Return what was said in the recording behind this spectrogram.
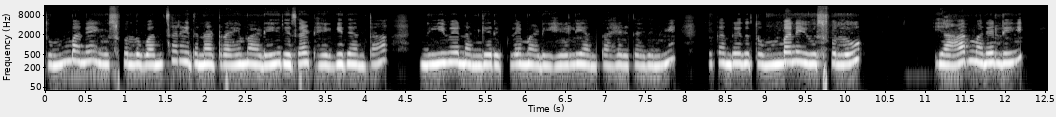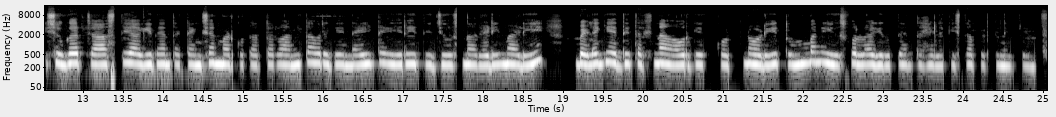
ತುಂಬಾ ಯೂಸ್ಫುಲ್ಲು ಒಂದು ಸಾರಿ ಇದನ್ನು ಟ್ರೈ ಮಾಡಿ ರಿಸಲ್ಟ್ ಹೇಗಿದೆ ಅಂತ ನೀವೇ ನನಗೆ ರಿಪ್ಲೈ ಮಾಡಿ ಹೇಳಿ ಅಂತ ಹೇಳ್ತಾ ಇದ್ದೀನಿ. ಯಾಕಂದರೆ ಇದು ತುಂಬಾ ಯೂಸ್ಫುಲ್ಲು ಯಾರ ಮನೆಯಲ್ಲಿ ಶುಗರ್ ಜಾಸ್ತಿ ಆಗಿದೆ ಅಂತ ಟೆನ್ಷನ್ ಮಾಡ್ಕೋತಾ ಇರ್ತಾರೋ ಅಂಥವರಿಗೆ ನೈಟೇ ಈ ರೀತಿ ಜ್ಯೂಸನ್ನ ರೆಡಿ ಮಾಡಿ ಬೆಳಗ್ಗೆ ಎದ್ದಿದ ತಕ್ಷಣ ಅವ್ರಿಗೆ ಕೊಟ್ಟು ನೋಡಿ ತುಂಬಾ ಯೂಸ್ಫುಲ್ ಆಗಿರುತ್ತೆ ಅಂತ ಹೇಳೋಕ್ಕೆ ಇಷ್ಟಪಡ್ತೀನಿ ಫ್ರೆಂಡ್ಸ್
